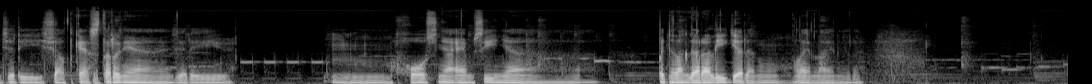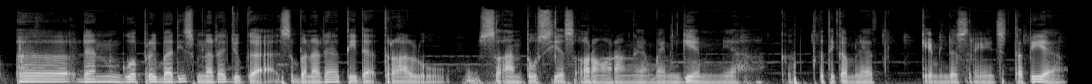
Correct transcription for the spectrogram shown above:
jadi shoutcasternya jadi um, hostnya MC-nya penyelenggara liga dan lain-lain gitu. Uh, dan gue pribadi sebenarnya juga sebenarnya tidak terlalu seantusias orang-orang yang main game ya ketika melihat game industry tapi ya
